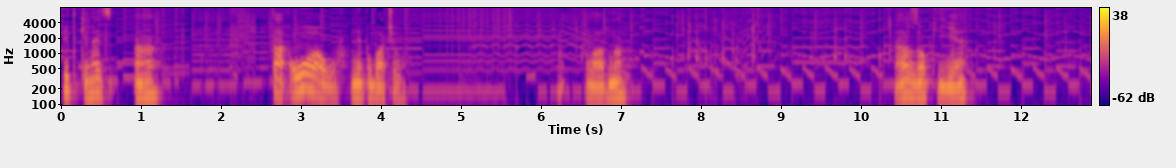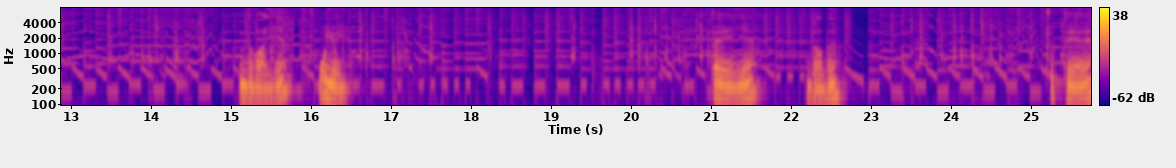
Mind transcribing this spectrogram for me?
Під кінець. Ага. Та, оу, не побачив. Ладно. Разок є. Два є. Ой-ой. Три є. Добре. Чотири.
